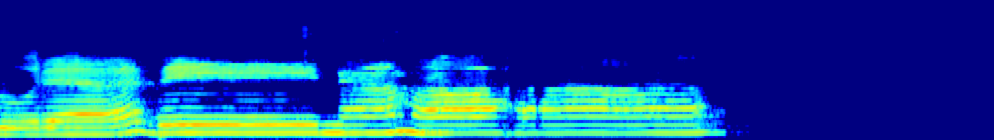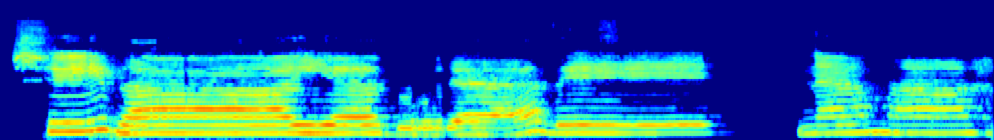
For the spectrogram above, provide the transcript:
गुरवे नमः शिवाय गुरवे नमः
